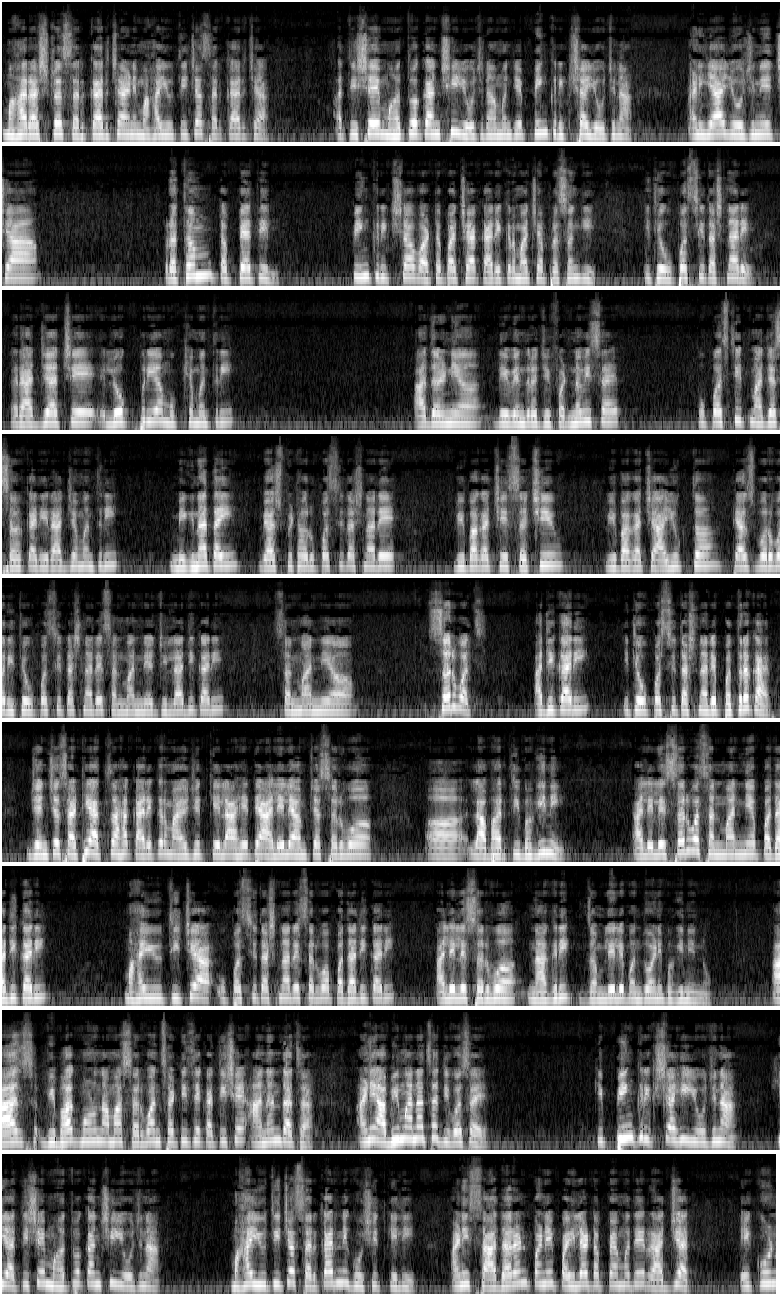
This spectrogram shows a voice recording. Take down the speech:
महाराष्ट्र सरकारच्या आणि महायुतीच्या सरकारच्या अतिशय महत्वाकांक्षी योजना म्हणजे पिंक रिक्षा योजना. आणि या योजनेच्या प्रथम टप्प्यातील पिंक रिक्षा वाटपाच्या कार्यक्रमाच्या प्रसंगी इथे उपस्थित असणारे राज्याचे लोकप्रिय मुख्यमंत्री आदरणीय देवेंद्रजी फडणवीस साहेब उपस्थित माझ्या सहकारी राज्यमंत्री मेघनाताई व्यासपीठावर उपस्थित असणारे विभागाचे सचिव विभागाचे आयुक्त त्याचबरोबर इथे उपस्थित असणारे सन्मान्य जिल्हाधिकारी सन्मान्य सर्वच अधिकारी इथे उपस्थित असणारे पत्रकार ज्यांच्यासाठी आजचा हा कार्यक्रम आयोजित केला आहे ते आलेल्या आमच्या सर्व लाभार्थी भगिनी आलेले सर्व सन्मान्य पदाधिकारी महायुतीचे उपस्थित असणारे सर्व पदाधिकारी आलेले सर्व नागरिक जमलेले बंधू आणि भगिनींनो आज विभाग म्हणून आम्हा सर्वांसाठीच एक अतिशय आनंदाचा आणि अभिमानाचा दिवस आहे की पिंक रिक्षा ही योजना ही अतिशय महत्वाकांक्षी योजना महायुतीच्या सरकारने घोषित केली आणि साधारणपणे पहिल्या टप्प्यामध्ये राज्यात एकूण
